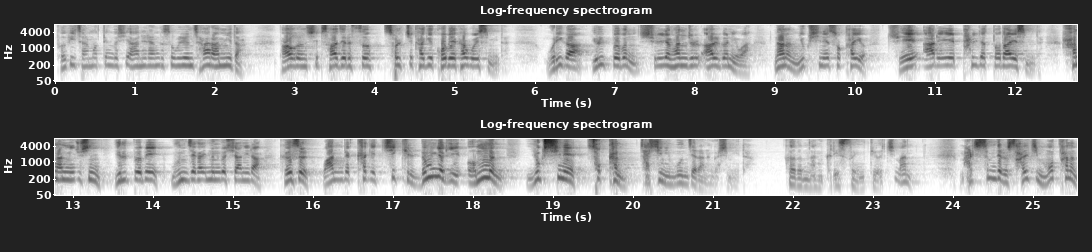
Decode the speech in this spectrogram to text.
법이 잘못된 것이 아니라는 것을 우리는 잘 압니다. 바울은 14절에서 솔직하게 고백하고 있습니다. 우리가 율법은 신령한 줄 알거니와 나는 육신에 속하여 죄 아래에 팔렸도다 했습니다. 하나님이 주신 율법에 문제가 있는 것이 아니라 그것을 완벽하게 지킬 능력이 없는 육신에 속한 자신이 문제라는 것입니다. 거듭난 그리스도인 되었지만 말씀대로 살지 못하는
